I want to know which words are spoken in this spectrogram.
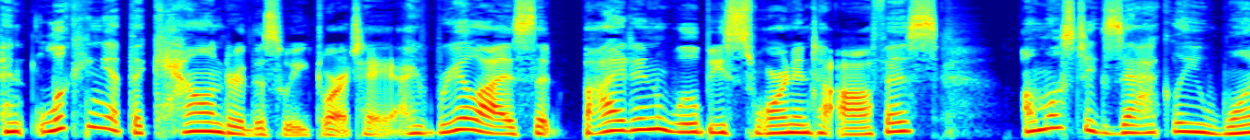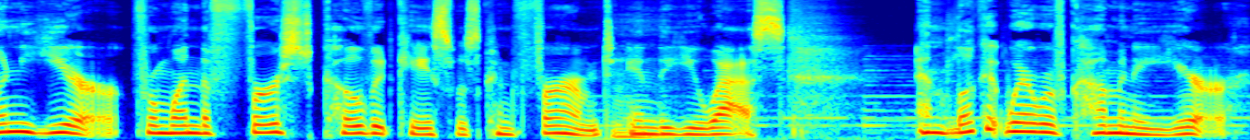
And looking at the calendar this week, Duarte, I realized that Biden will be sworn into office almost exactly one year from when the first COVID case was confirmed mm. in the US. And look at where we've come in a year.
